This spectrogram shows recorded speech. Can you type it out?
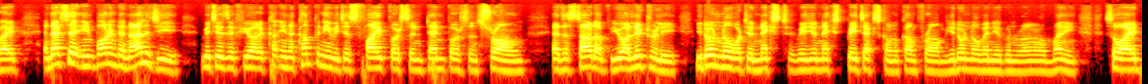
right? And that's an important analogy, which is if you are in a company which is 5%, 10% strong as a startup, you are literally, you don't know what your next, where your next paycheck's going to come from. You don't know when you're going to run out of money. So I,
